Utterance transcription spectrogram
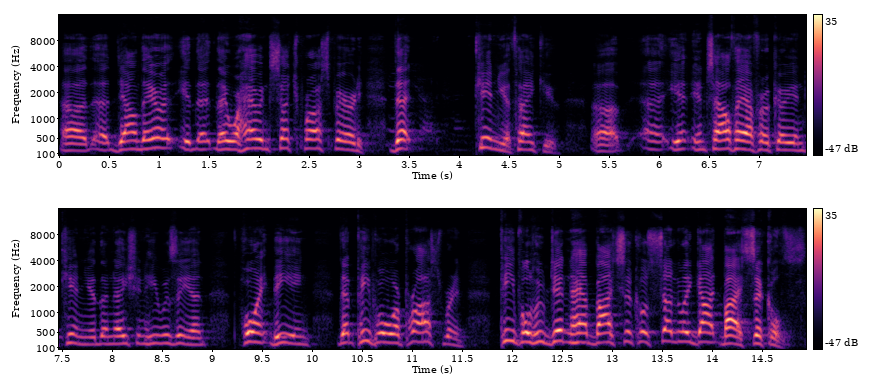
uh, uh down there, they were having such prosperity that Kenya, thank you. Uh, uh, in, South Africa, in Kenya, the nation he was in, point being that people were prospering. People who didn't have bicycles suddenly got bicycles.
